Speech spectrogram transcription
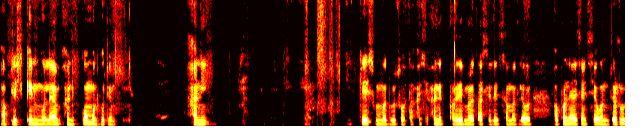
आपली स्किन मुलायम आणि कोमल होते. आणि केस मजबूत होतात. असे अनेक फायदे मिळत असलेले समजल्यावर आपण याचे सेवन जरूर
